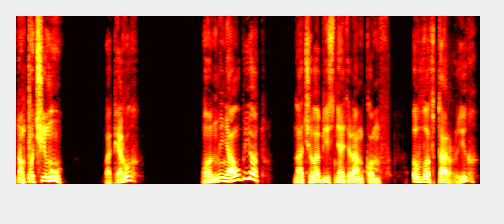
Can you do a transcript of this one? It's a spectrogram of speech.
«Но почему?» «Во-первых, он меня убьет. — начал объяснять Рамкомф. «Во-вторых...»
